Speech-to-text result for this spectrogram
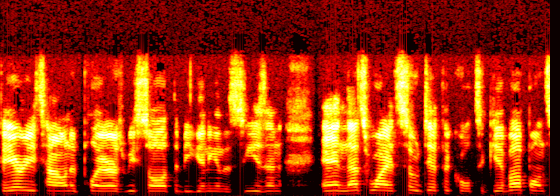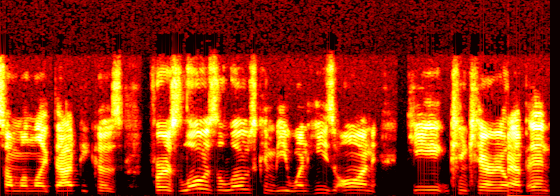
very talented player, as we saw at the beginning of the season, and that's why it's so difficult to give up on someone like that because for as low as the lows can be, when he's on, he can carry up and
